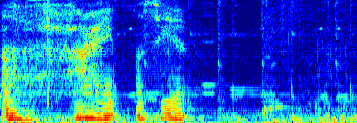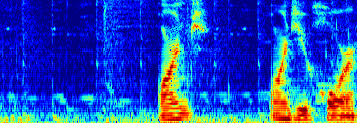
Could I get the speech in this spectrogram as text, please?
Alright, let's see it. Orange. Orange, you whore.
